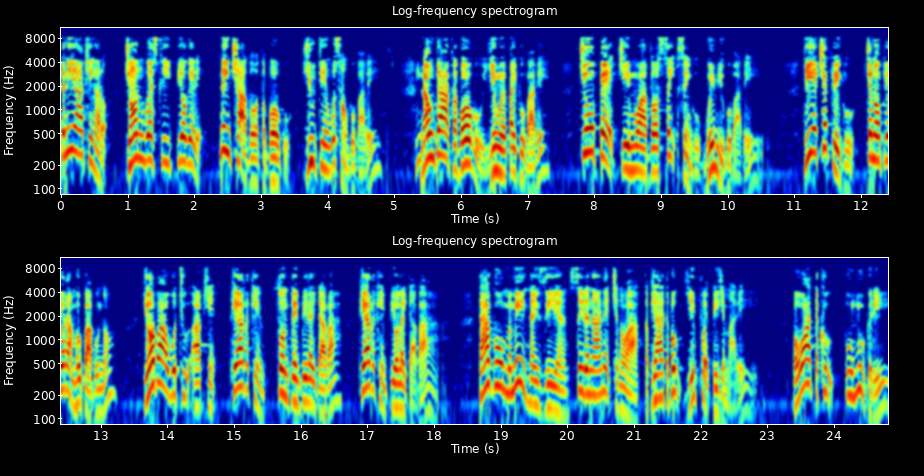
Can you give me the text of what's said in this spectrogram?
တနည်းအားဖြင့်ကတော့ John Wesley ပြောခဲ့တဲ့ နှိမ့်ချသောသဘောကိုယူတင်ဝတ်ဆောင်ဖို့ပါပဲနောင်တသဘောကိုရင်ဝယ်ပိုက်ဖို့ပါပဲကျိုးပဲ့ကြေမွသောစိတ်အစဉ်ကိုမွေးမြူဖို့ပါပဲဒီအချက်တွေကိုကျွန်တော်ပြောတာမဟုတ်ပါဘူးနော်ယောဘဝတ္ထုအားဖြင့်ဖျားသခင်သွန်သင်ပေးလိုက်တာပါဖျားသခင်ပြောလိုက်တာပါဒါကိုမမေ့နိုင်စေရန်စေတနာနဲ့ကျွန်တော်ဟာကြပြားတစ်ပုတ်ရေးဖွဲ့ပေးခြင်းပါလေဘဝတစ်ခုပူမှုကလေး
